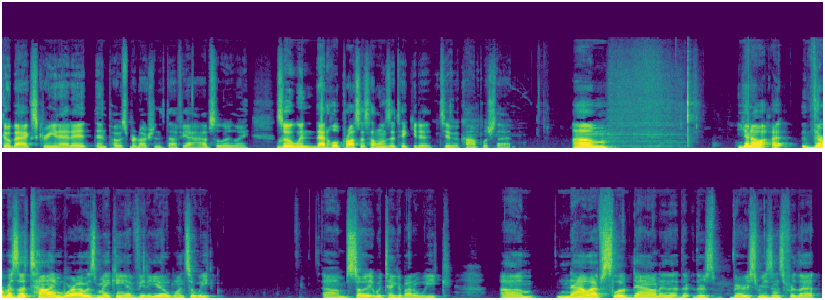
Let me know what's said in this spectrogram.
go back, screen edit, then post production stuff. Yeah, absolutely. Right. So when that whole process, how long does it take you to to accomplish that? Um, you know, I, there was a time where I was making a video once a week. Um, so it would take about a week. Um, now I've slowed down, and there's various reasons for that.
